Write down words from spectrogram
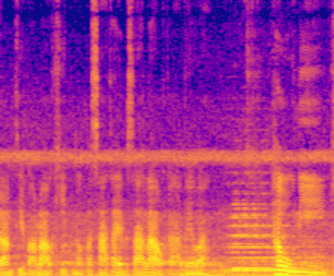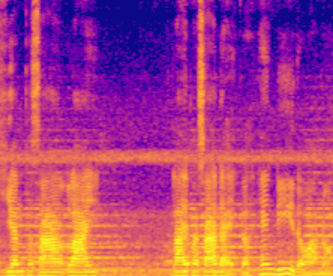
ตามที่บ่าวลาวคิดเนาะภาษาไทยภาษาลาวก็แปลว่า เฮานี่เขียนภาษาหลายหลายภาษาใดก็แห้งดีแต่ว่าเนาะ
